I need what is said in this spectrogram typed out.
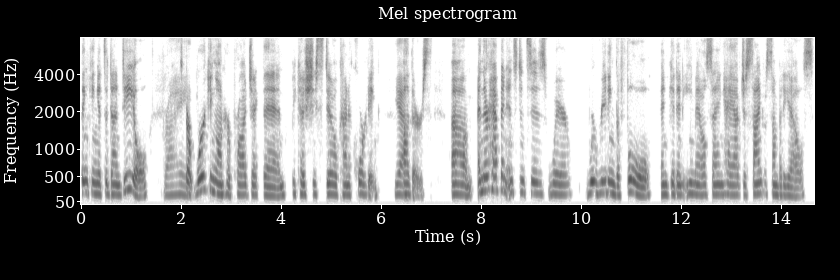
thinking it's a done deal. Right. Start working on her project then because she's still kind of courting yeah. others. Um, and there have been instances where we're reading the full and get an email saying, Hey, I've just signed with somebody else.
